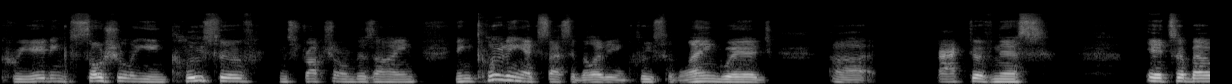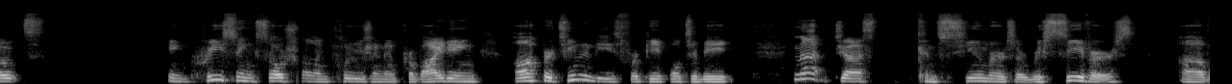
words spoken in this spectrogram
creating socially inclusive instructional design, including accessibility, inclusive language, uh, activeness. It's about increasing social inclusion and providing opportunities for people to be not just consumers or receivers of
